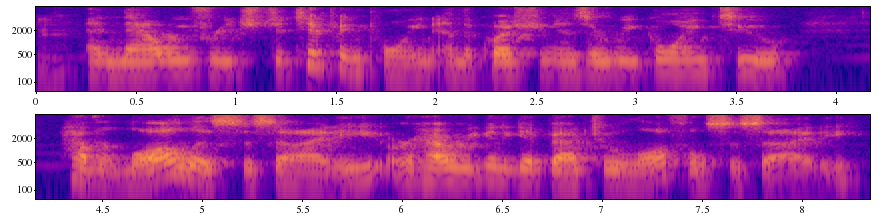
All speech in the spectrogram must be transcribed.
Mm. And now we've reached a tipping point, and the question is are we going to have a lawless society or how are we going to get back to a lawful society?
